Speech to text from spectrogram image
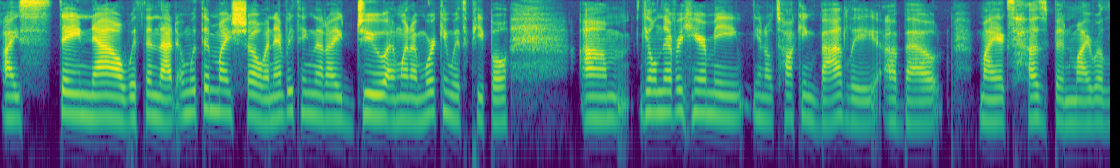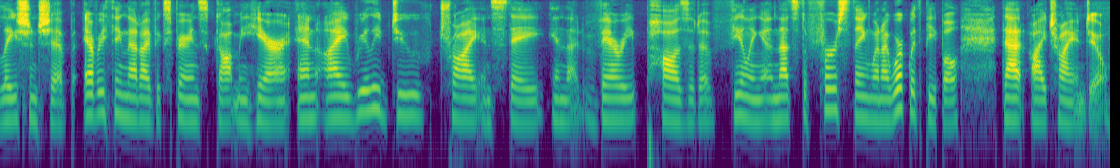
i stay now within that and within my show and everything that i do and when i'm working with people um, you'll never hear me, you know, talking badly about my ex husband, my relationship. Everything that I've experienced got me here. And I really do try and stay in that very positive feeling. And that's the first thing when I work with people that I try and do.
